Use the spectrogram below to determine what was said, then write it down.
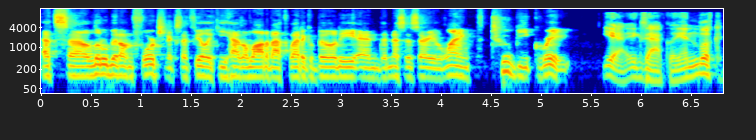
that's a little bit unfortunate because I feel like he has a lot of athletic ability and the necessary length to be great yeah, exactly. And look,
